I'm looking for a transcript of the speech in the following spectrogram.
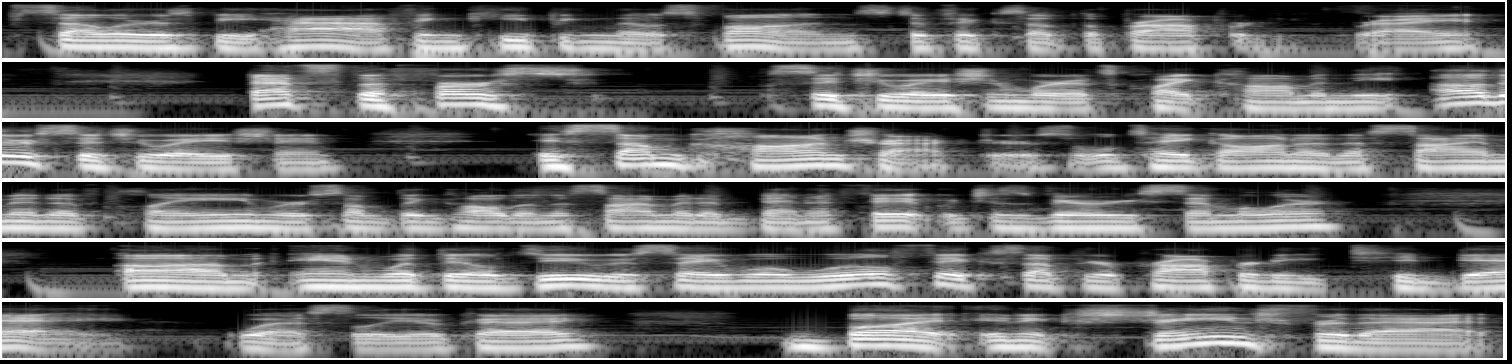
seller's behalf and keeping those funds to fix up the property, right? That's the first situation where it's quite common. The other situation is some contractors will take on an assignment of claim or something called an assignment of benefit, which is very similar. Um, and what they'll do is say, well, we'll fix up your property today, Wesley, okay? But in exchange for that,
